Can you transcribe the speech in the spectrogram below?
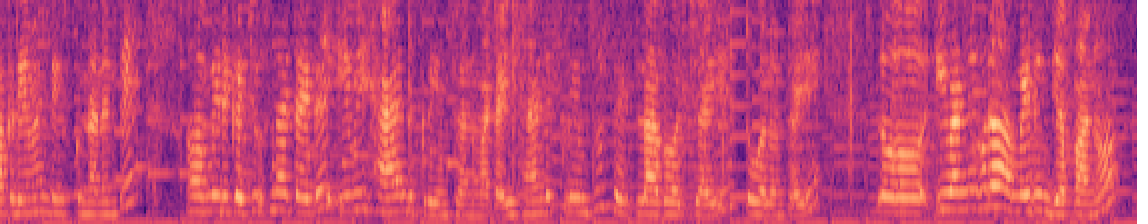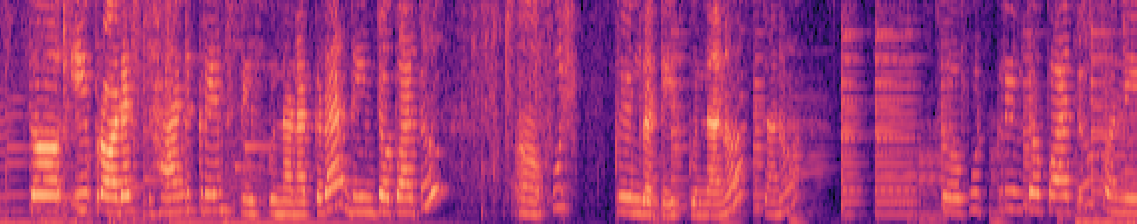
అక్కడ ఏమేమి తీసుకున్నానంటే మీరు ఇక్కడ చూసినట్టయితే ఇవి హ్యాండ్ క్రీమ్స్ అనమాట ఈ హ్యాండ్ క్రీమ్స్ సెట్ లాగా వచ్చాయి ట్వెల్వ్ ఉంటాయి. సో ఇవన్నీ కూడా మేడ్ ఇన్ జపాను. సో ఈ ప్రోడక్ట్స్ హ్యాండ్ క్రీమ్స్ తీసుకున్నాను అక్కడ. దీంతో పాటు ఫుడ్ క్రీమ్గా తీసుకున్నాను తను. సో ఫుడ్ క్రీమ్తో పాటు కొన్ని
